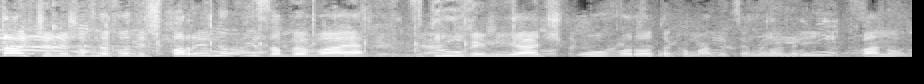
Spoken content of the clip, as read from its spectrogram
так, Чернишов знаходить шпарину і забиває в другий м'яч у ворота команди Це мої мрії. 2-0. Ну,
